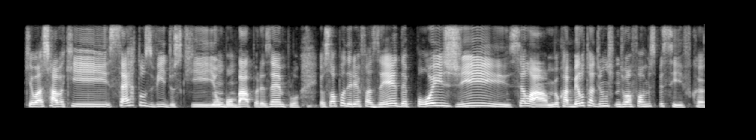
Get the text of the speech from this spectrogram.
Que eu achava que certos vídeos que iam bombar, por exemplo, eu só poderia fazer depois de, sei lá, o meu cabelo tá de, um- de uma forma específica.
